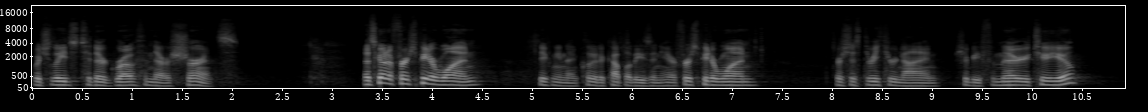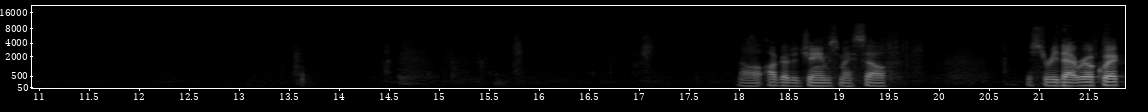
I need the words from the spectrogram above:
which leads to their growth and their assurance. Let's go to 1 Peter 1. See if we can include a couple of these in here. 1 Peter 1, verses 3 through 9 should be familiar to you. I'll, I'll, go to James myself. Just to read that real quick.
